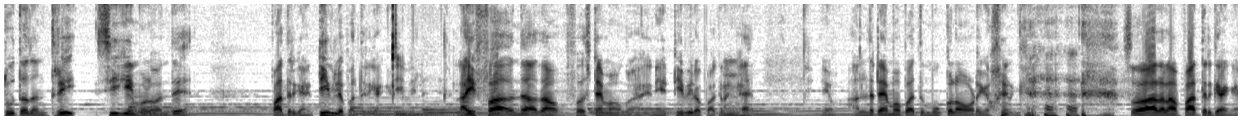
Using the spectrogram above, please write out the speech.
two thousand three SEA கேமில் வந்து பார்த்துருக்காங்க. டிவியில் பார்த்துருக்காங்க. டிவியில் லைஃபாக வந்து அதான் ஃபர்ஸ்ட் டைம் அவங்க என்னை டிவியில் பார்க்குறாங்க. அந்த டைமை பார்த்து மூக்கெல்லாம் உடையும் எனக்கு. ஸோ அதெல்லாம் பார்த்துருக்காங்க.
